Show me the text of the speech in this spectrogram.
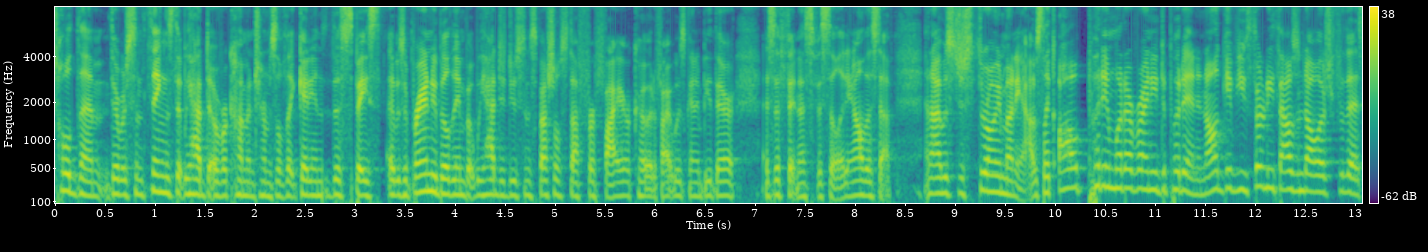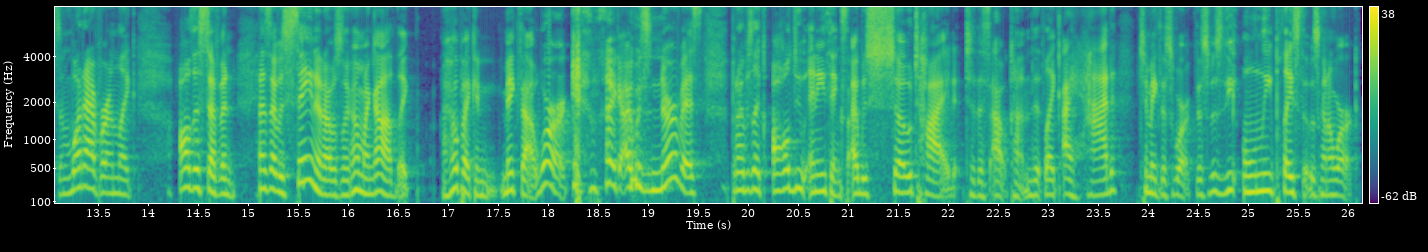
told them there were some things that we had to overcome in terms of like getting the space. It was a brand new building, but we had to do some special stuff for fire code if I was going to be there as a fitness facility and all this stuff. And I was just throwing money. I was like, I'll put in whatever I need to put in and I'll give you $30,000 for this and whatever. And like all this stuff. And as I was saying it, I was like, oh my God, like I hope I can make that work. like I was nervous, but I was like, I'll do anything. So I was so tied to this outcome that like I had to make this work. This was the only place that was going to work.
